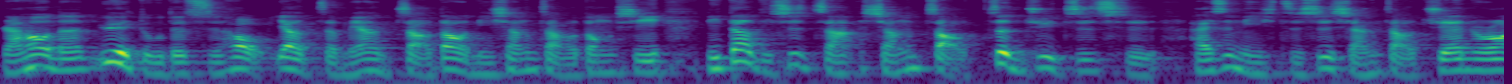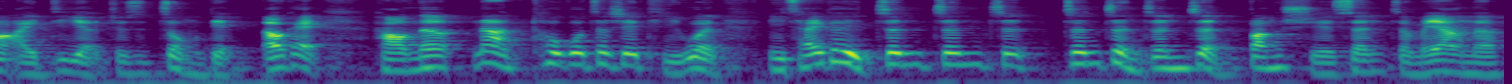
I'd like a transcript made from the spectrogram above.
然后呢，阅读的时候要怎么样找到你想找的东西？你到底是找想找证据支持，还是你只是想找 general idea，就是重点？OK，好呢，那透过这些提问，你才可以真真真真正真正帮学生怎么样呢？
